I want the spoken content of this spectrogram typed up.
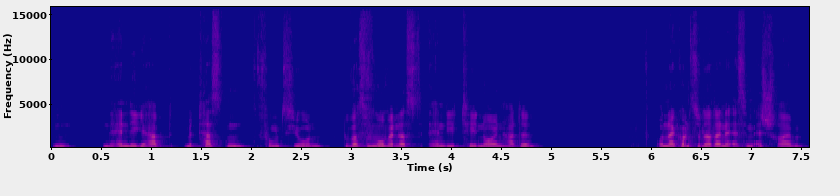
ein, ein Handy gehabt mit Tastenfunktion. Du warst froh, Mhm. wenn das Handy T9 hatte. Und dann konntest du da deine SMS schreiben.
